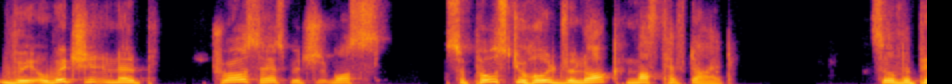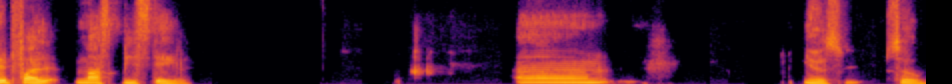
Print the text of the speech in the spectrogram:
the original process, which was supposed to hold the lock, must have died. So the PID file must be stale. Um, yes, so.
